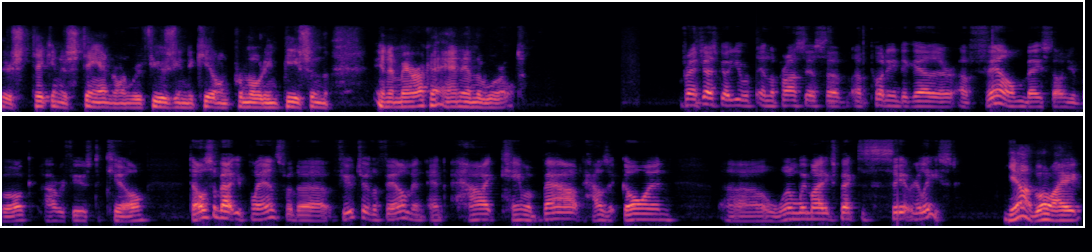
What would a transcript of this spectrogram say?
they're taking a stand on refusing to kill and promoting peace in in America and in the world. Francesco, you were in the process of, of putting together a film based on your book, I Refuse to Kill. Tell us about your plans for the future of the film and, and how it came about. How's it going? Uh, when we might expect to see it released? Yeah, well, I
